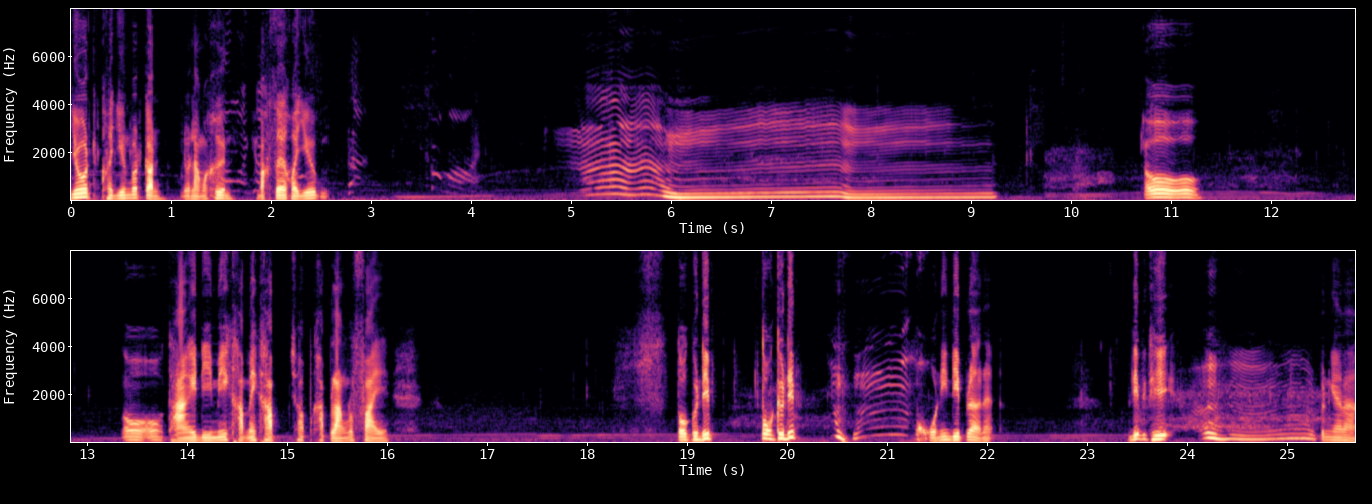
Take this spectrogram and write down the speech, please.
หยุดขอยืมรถก่อนเดี๋ยวหลังมาคืน บักเซอร์ขอยืมโอ้โอ้โอ้ทางไอดีมีขับไม่ขับ ชอบขับหลังรถไฟ โตกูดิฟโตกูดิฟโอ้โหนี่ดิฟเลยนี่ยดิฟอีกทีเป็นไงล่ะ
